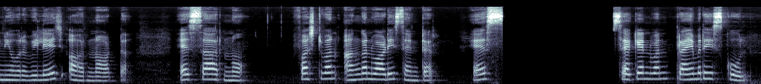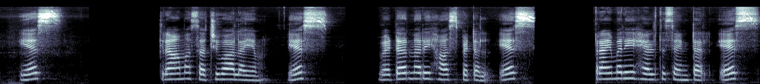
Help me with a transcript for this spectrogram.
in your village or not. Yes or no. First one Anganwadi Center. Yes. Second one Primary School. Yes. Grama Sachivalayam. Yes. Veterinary Hospital. Yes. Primary Health Center. Yes.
